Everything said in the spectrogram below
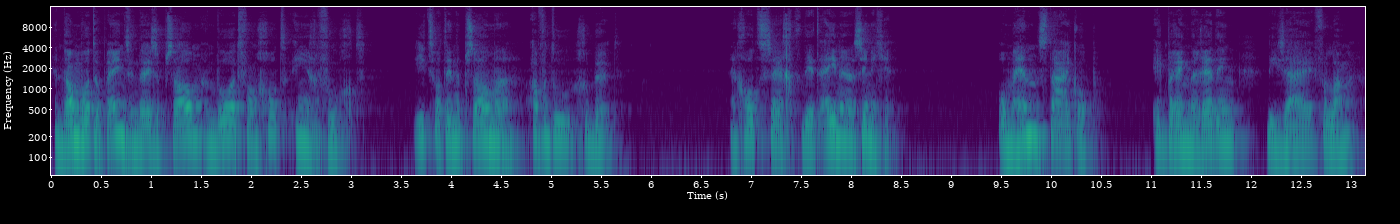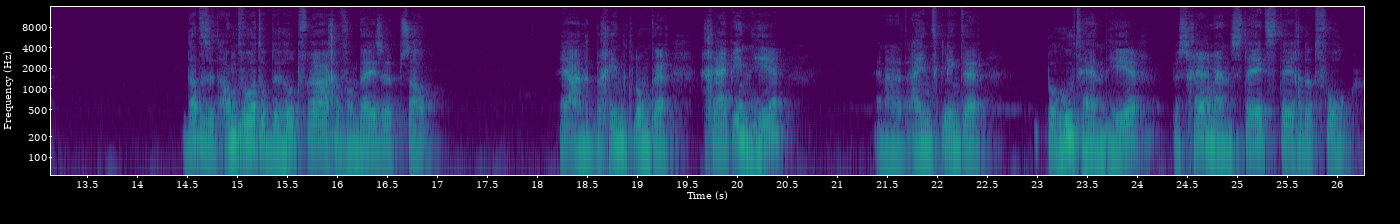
En dan wordt opeens in deze psalm een woord van God ingevoegd. Iets wat in de psalmen af en toe gebeurt. En God zegt dit ene zinnetje. Om hen sta ik op. Ik breng de redding die zij verlangen. Dat is het antwoord op de hulpvragen van deze psalm. Ja, aan het begin klonk er grijp in, Heer. En aan het eind klinkt er behoed hen, Heer. Bescherm hen steeds tegen dat volk.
